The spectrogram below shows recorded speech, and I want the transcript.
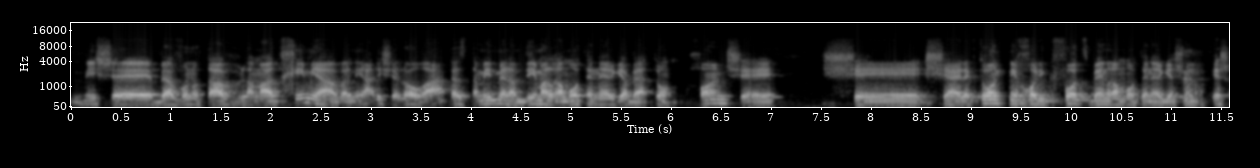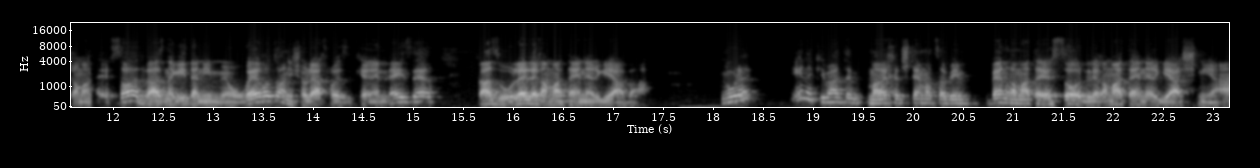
מי שבעוונותיו למד כימיה, אבל נראה לי שלא רק, אז תמיד מלמדים על רמות אנרגיה באטום, נכון? ש... ש... שהאלקטרון יכול לקפוץ בין רמות אנרגיה שונות. יש רמת היסוד, ואז נגיד אני מעורר אותו, אני שולח לו איזה קרן לייזר, ואז הוא עולה לרמת האנרגיה הבאה. מעולה. הנה, קיבלתם מערכת שתי מצבים. בין רמת היסוד לרמת האנרגיה השנייה,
